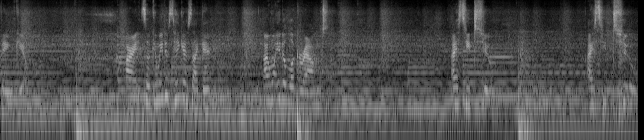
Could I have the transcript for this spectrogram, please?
Thank you. All right, so can we just take a second? I want you to look around. I see two. I see two.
